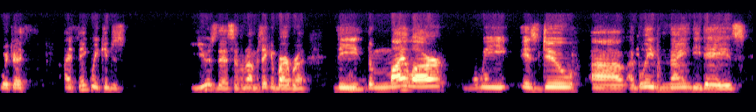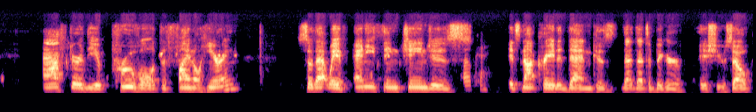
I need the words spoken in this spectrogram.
which I, I think we can just use this, if I'm not mistaken, Barbara. The, the Mylar, we, is due, uh, I believe ninety days after the approval at the final hearing. So that way, if anything changes, Okay, it's not created then because that that's a bigger issue. So,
